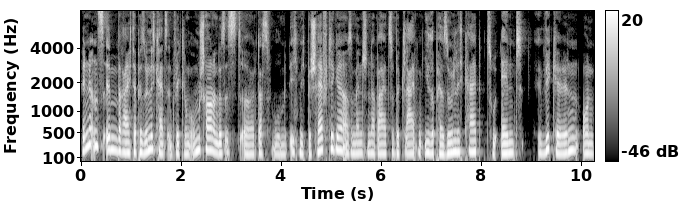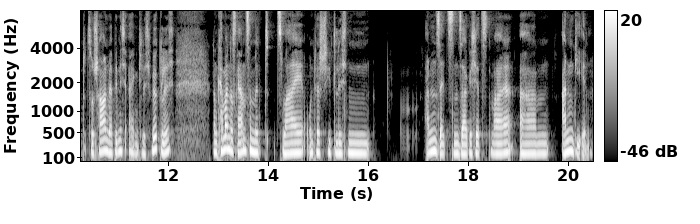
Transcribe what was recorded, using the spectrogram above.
Wenn wir uns im Bereich der Persönlichkeitsentwicklung umschauen, und das ist äh, das, womit ich mich beschäftige, also Menschen dabei zu begleiten, ihre Persönlichkeit zu entwickeln und zu schauen, wer bin ich eigentlich wirklich, dann kann man das Ganze mit zwei unterschiedlichen Ansätzen, sage ich jetzt mal, ähm, angehen.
